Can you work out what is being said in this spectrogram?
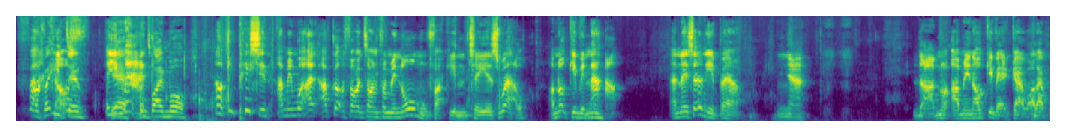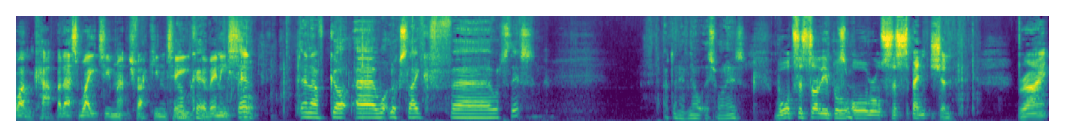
Fuck I bet you do. Are you yeah, mad? And buy more. I'll be pissing. I mean, well, I, I've got to find time for my normal fucking tea as well. I'm not giving Hmm. that up. And there's only about nah. No, I'm not. I mean, I'll give it a go. I'll have one cup, but that's way too much fucking tea Okay. of any sort. then I've got uh, what looks like. Uh, what's this? I don't even know what this one is. Water soluble oral suspension. Right.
